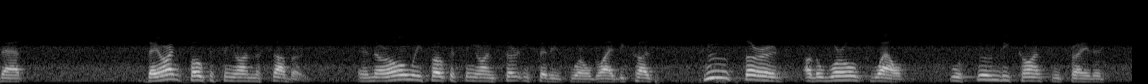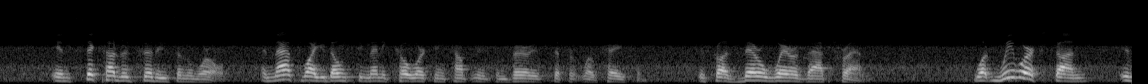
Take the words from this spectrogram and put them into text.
that they aren't focusing on the suburbs, and they're only focusing on certain cities worldwide because two thirds of the world's wealth will soon be concentrated in 600 cities in the world. And that's why you don't see many co working companies in various different locations because they're aware of that trend. What WeWork's done is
